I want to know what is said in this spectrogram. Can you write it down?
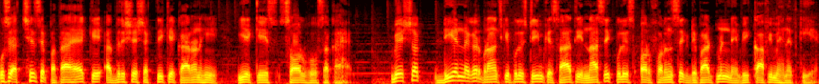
उसे अच्छे से पता है कि अदृश्य शक्ति के कारण ही ये केस सॉल्व हो सका है। बेशक डीएन नगर ब्रांच की पुलिस टीम के साथ ही नासिक पुलिस और फोरेंसिक डिपार्टमेंट ने भी काफ़ी मेहनत की है।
